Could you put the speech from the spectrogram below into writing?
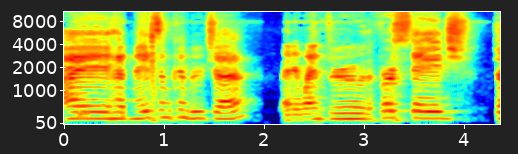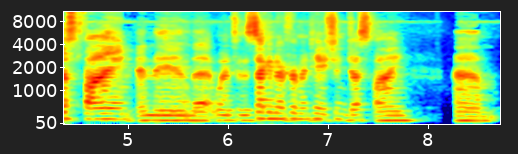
I had made some kombucha, and it went through the first stage just fine, and then that went through the secondary fermentation just fine. Um,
